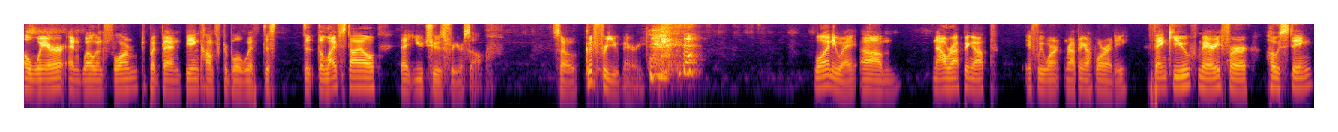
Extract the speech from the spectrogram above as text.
aware and well informed, but then being comfortable with this the, the lifestyle that you choose for yourself. So good for you, Mary. Well, anyway, um, now wrapping up, if we weren't wrapping up already, thank you, Mary, for hosting,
